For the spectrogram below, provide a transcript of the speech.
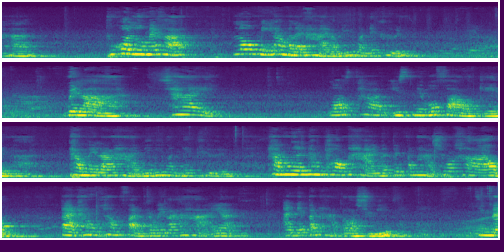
นะคะทุกคนรู้ไหมคะ โลกนี้ทำอะไรหายแล้วไม่มีวันได้คืน เวลาใช่ lost time is never found again ค่ะทำเวลาหายไม่มีวันได้คืนทำเงินทำทองหายมันเป็นปัญหาชั่วคราว แต่ทำความฝันกับเวลาหายอะ อันนี้ปัญหาตลอดชีวิต จริงไหม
